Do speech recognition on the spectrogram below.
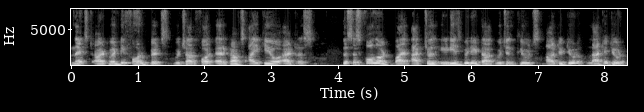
Next are 24 bits, which are for aircraft's ICAO address. This is followed by actual ADSB data, which includes altitude, latitude,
